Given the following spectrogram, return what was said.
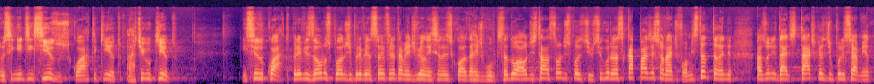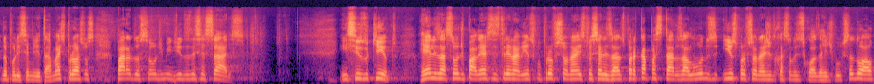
os seguintes incisos, 4 e 5 Artigo 5 Inciso 4 Previsão nos planos de prevenção e enfrentamento de violência nas escolas da rede pública estadual de instalação de dispositivos de segurança capazes de acionar de forma instantânea as unidades táticas de policiamento da Polícia Militar mais próximas para adoção de medidas necessárias. Inciso 5 realização de palestras e treinamentos por profissionais especializados para capacitar os alunos e os profissionais de educação das escolas da rede pública estadual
